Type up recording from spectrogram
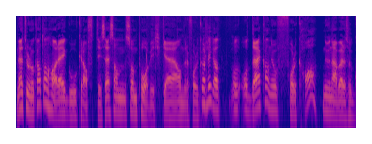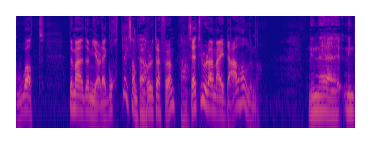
men jeg tror nok at han har ei god kraft i seg som, som påvirker andre folk. Og, at, og, og det kan jo folk ha. Noen er bare så gode at de, er, de gjør deg godt, liksom, Ja. når du treffer dem. Ja. Så jeg tror det er mer det det handler om. da. Min, eh, min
